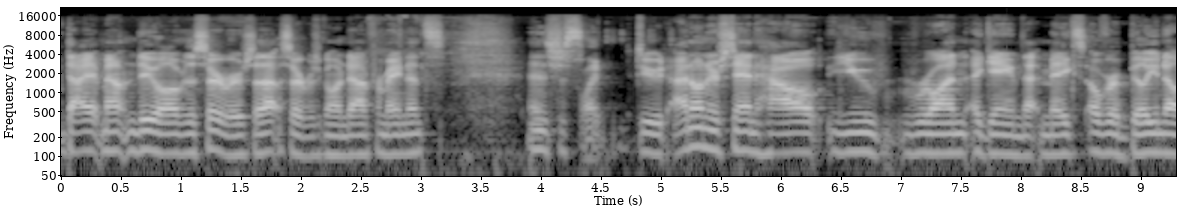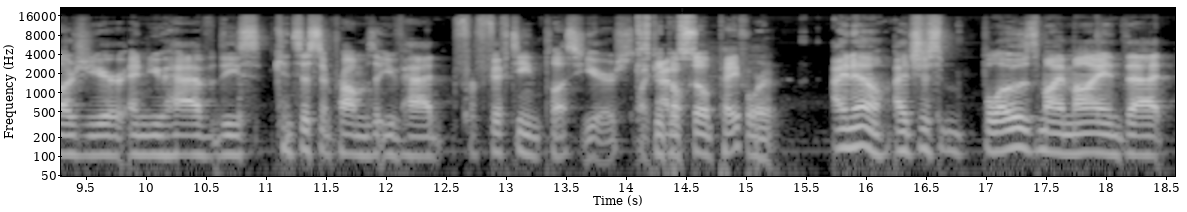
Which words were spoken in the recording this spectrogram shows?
diet Mountain Dew all over the server, so that server's going down for maintenance. And it's just like, dude, I don't understand how you run a game that makes over a billion dollars a year and you have these consistent problems that you've had for 15 plus years. Like, People still pay for it. I know. It just blows my mind that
